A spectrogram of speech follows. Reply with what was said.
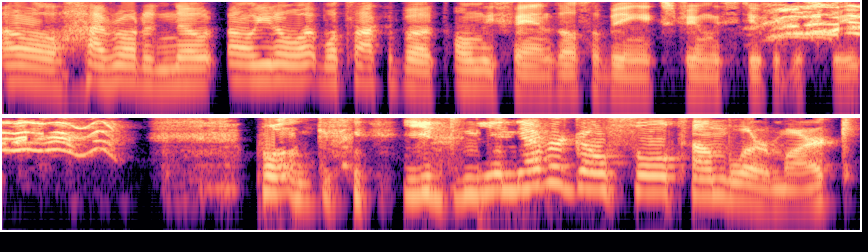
oh, I wrote a note. Oh, you know what? We'll talk about OnlyFans also being extremely stupid this week. Well, you you never go full Tumblr, Mark,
